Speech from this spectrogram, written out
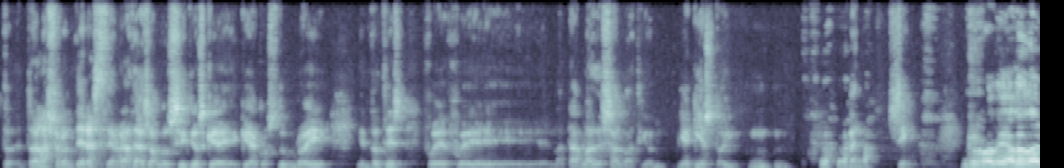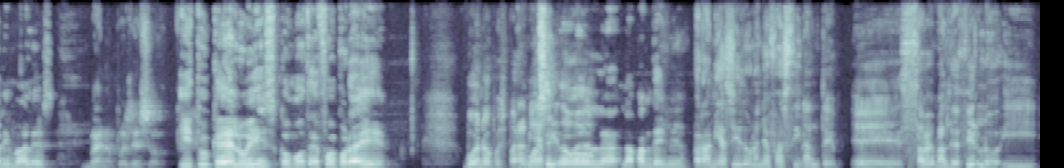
todas las fronteras cerradas a los sitios que, que acostumbro ir. Y entonces fue, fue la tabla de salvación. Y aquí estoy. Mm, mm. Bueno, sí rodeado de animales. Bueno, pues eso. ¿Y tú qué, Luis? ¿Cómo te fue por ahí? Bueno, pues para mí ha sido, la, pandemia. Mm, para mí ha sido un año fascinante. Eh, sabe mal decirlo y,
